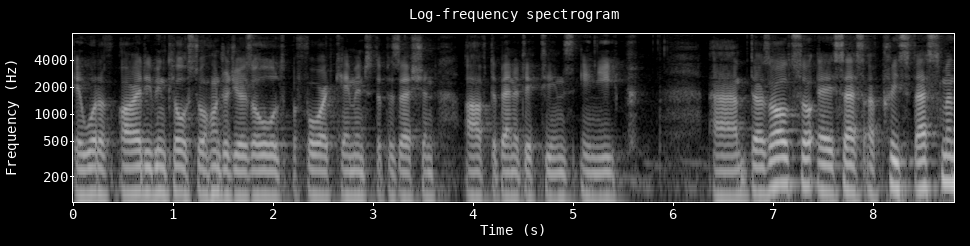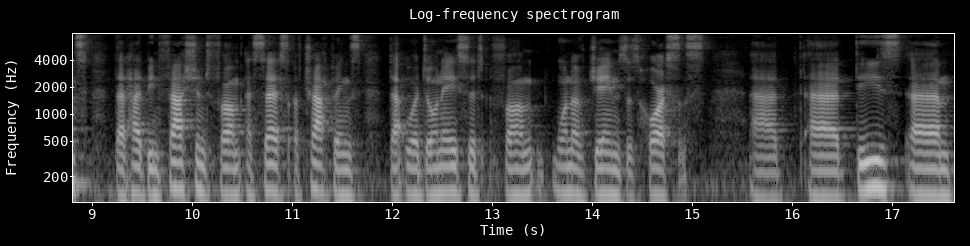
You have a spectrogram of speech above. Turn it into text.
it would have already been close to 100 years old before it came into the possession of the Benedictines in Ypres. Um, there's also a set of priest vestments that had been fashioned from a set of trappings that were donated from one of James's horses. Uh, uh, these um,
